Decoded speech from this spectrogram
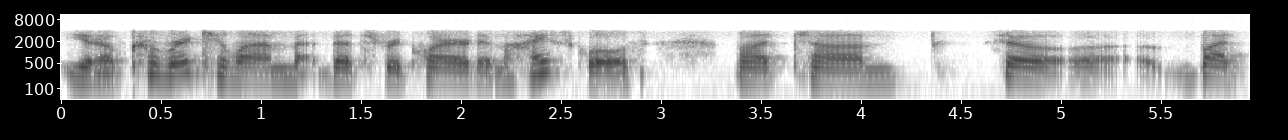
you know, curriculum that's required in the high schools. But um, so, uh, but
